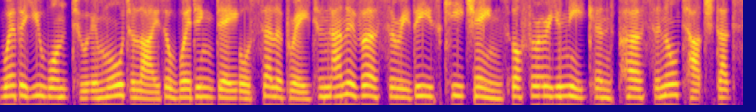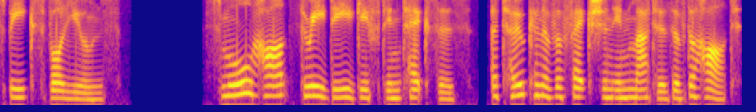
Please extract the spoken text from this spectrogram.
Whether you want to immortalize a wedding day or celebrate an anniversary, these keychains offer a unique and personal touch that speaks volumes. Small Heart 3D Gift in Texas, a token of affection in matters of the heart.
